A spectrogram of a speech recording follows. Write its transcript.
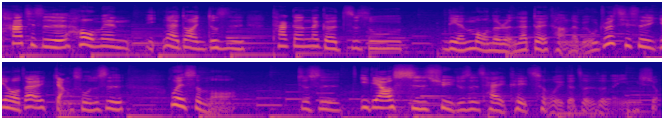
他其实后面那一段就是他跟那个蜘蛛联盟的人在对抗那边，我觉得其实也有在讲说，就是为什么就是一定要失去，就是才可以成为一个真正的英雄。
